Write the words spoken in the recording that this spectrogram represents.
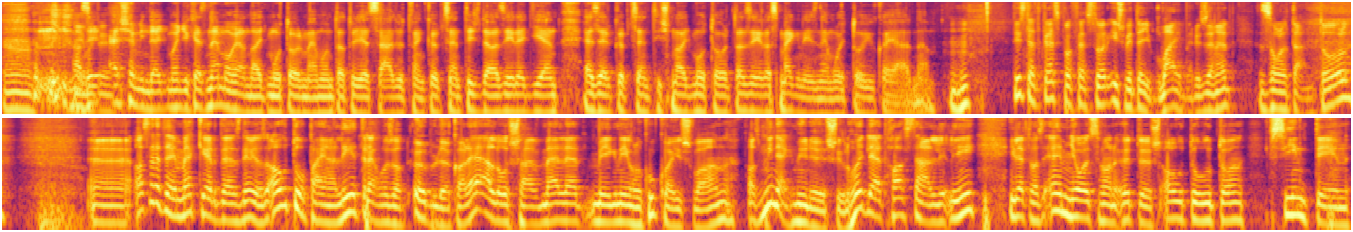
Hmm. azért ez sem mindegy, mondjuk ez nem olyan nagy motor, mert mondtad, hogy ez 150 köpcentis, de azért egy ilyen 1000 köpcentis nagy motort azért azt megnézném, hogy toljuk a járdám. Uh-huh. Tisztelt Kressz professzor, ismét egy Viber üzenet Zoltántól. Azt szeretném megkérdezni, hogy az autópályán létrehozott öblök a leállósáv mellett még néhol kuka is van, az minek minősül? Hogy lehet használni, illetve az M85-ös autóúton szintén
